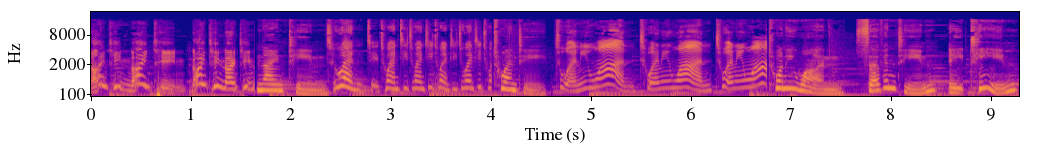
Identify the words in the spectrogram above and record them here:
19, 19, 19, 19. 19, Twenty, twenty, twenty, twenty, twenty, twenty. 20, Twenty-one, twenty-one, twenty-one. 21, 17, 18,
